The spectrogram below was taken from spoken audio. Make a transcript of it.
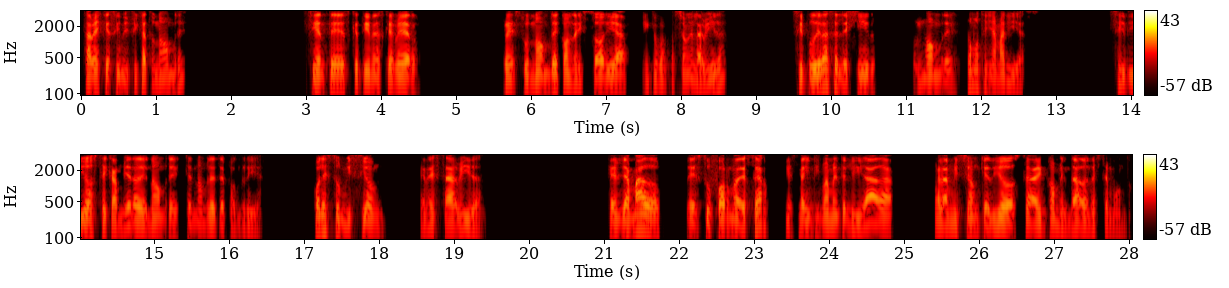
¿Sabes qué significa tu nombre? ¿Sientes que tienes que ver pues tu nombre con la historia y tu vocación en la vida? Si pudieras elegir un nombre, ¿cómo te llamarías? Si Dios te cambiara de nombre, ¿qué nombre te pondría? ¿Cuál es tu misión en esta vida? El llamado es tu forma de ser y está íntimamente ligada a la misión que Dios te ha encomendado en este mundo.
